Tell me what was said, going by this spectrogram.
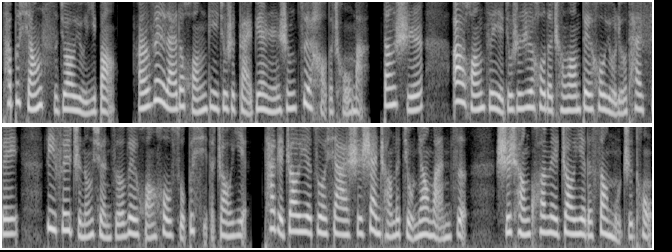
他不想死，就要有一棒。而未来的皇帝就是改变人生最好的筹码。当时二皇子，也就是日后的成王，背后有刘太妃，丽妃只能选择为皇后所不喜的赵烨。他给赵烨做下是擅长的酒酿丸子，时常宽慰赵烨的丧母之痛。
